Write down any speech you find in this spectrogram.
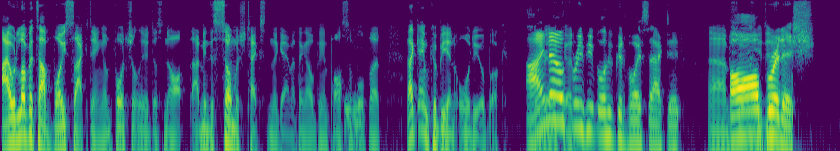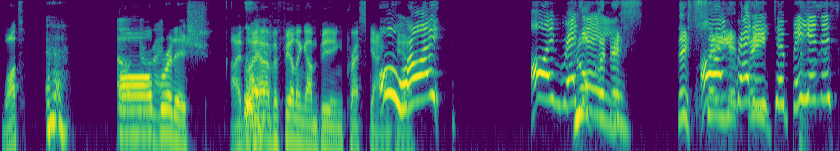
I would love it to have voice acting. Unfortunately, it does not. I mean, there's so much text in the game. I think that would be impossible. But that game could be an audiobook. It I really know could. three people who could voice act it. I'm sure All. British. What? Oh, All. British. I, I have a feeling I'm being press ganged. All here. right. I'm ready. Look at this. This I'm ready to be in this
